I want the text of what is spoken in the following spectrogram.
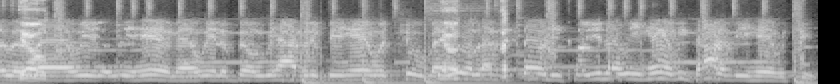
Chilling, Yo. man. We, we here, man. We in the building. We happy to be here with you, man. Yo. You 11:30, so you know we here. We gotta be here with you.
